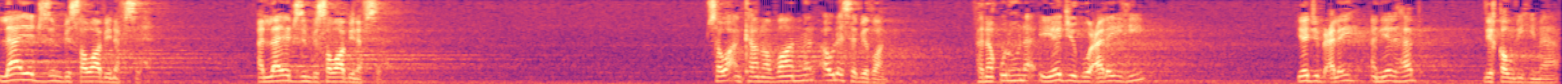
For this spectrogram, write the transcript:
لا يجزم بصواب نفسه أن لا يجزم بصواب نفسه سواء كان ظانا أو ليس بظان. فنقول هنا يجب عليه يجب عليه أن يذهب لقولهما.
